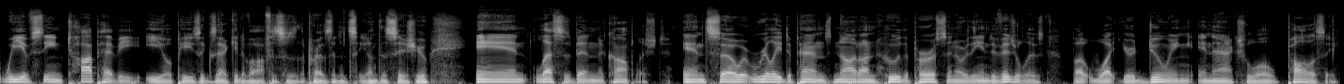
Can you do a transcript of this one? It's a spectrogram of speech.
We have seen top heavy EOPs, executive offices of the presidency, on this issue, and less has been accomplished. And so it really depends not on who the person or the individual is, but what you're doing in actual policy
